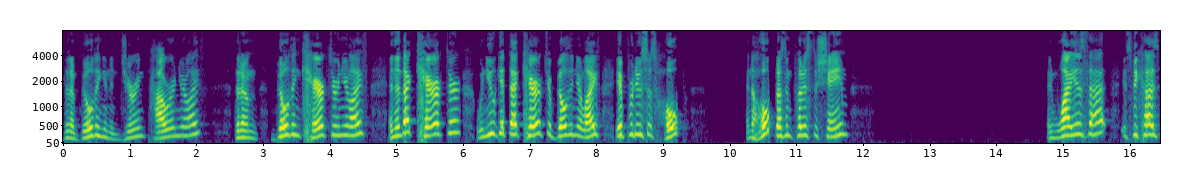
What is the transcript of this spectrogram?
that I'm building an enduring power in your life? That I'm building character in your life? And then that character, when you get that character built in your life, it produces hope. And the hope doesn't put us to shame. And why is that? It's because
